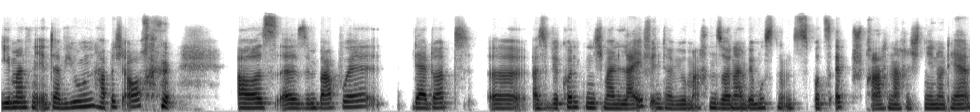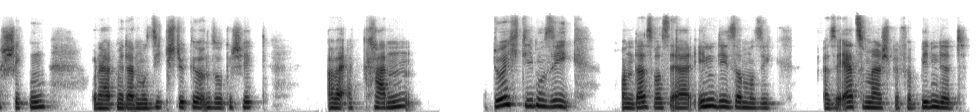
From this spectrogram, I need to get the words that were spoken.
jemanden interviewen, habe ich auch, aus äh, Zimbabwe, der dort, äh, also wir konnten nicht mal ein Live-Interview machen, sondern wir mussten uns WhatsApp-Sprachnachrichten hin und her schicken. Und er hat mir dann Musikstücke und so geschickt. Aber er kann durch die Musik und das, was er in dieser Musik, also er zum Beispiel verbindet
